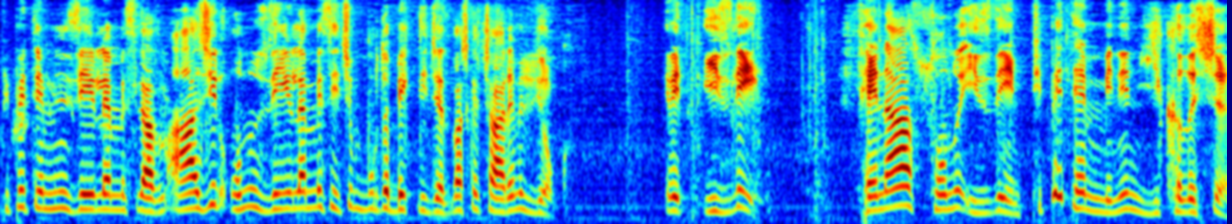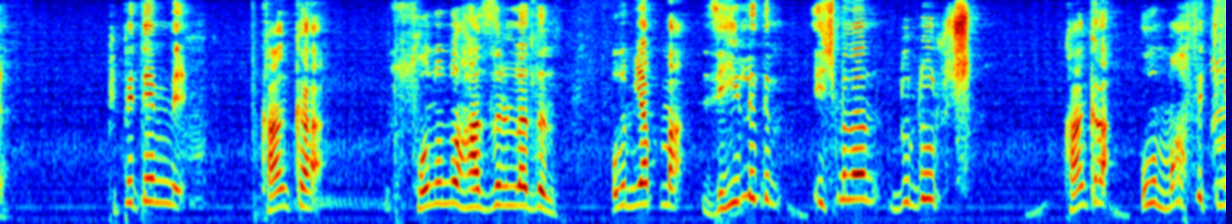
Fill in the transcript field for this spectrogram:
Pipet emminin zehirlenmesi lazım. Acil onun zehirlenmesi için burada bekleyeceğiz. Başka çaremiz yok. Evet izleyin. Fena sonu izleyin. Pipet emminin yıkılışı. Pipet emmi kanka sonunu hazırladın. Oğlum yapma. Zehirledim. İçme lan. Dur dur. Şşt. Kanka oğlum mahvettin.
